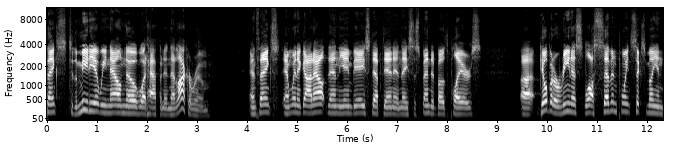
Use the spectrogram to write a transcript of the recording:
thanks to the media, we now know what happened in that locker room. And thanks, and when it got out, then the NBA stepped in and they suspended both players. Uh, Gilbert Arenas lost $7.6 million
